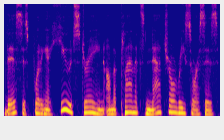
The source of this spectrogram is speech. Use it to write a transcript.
This is putting a huge strain on the planet's natural resources.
